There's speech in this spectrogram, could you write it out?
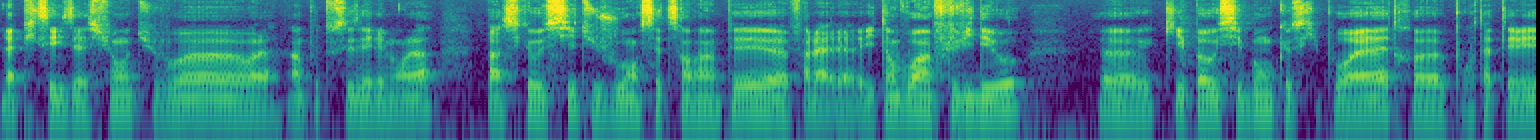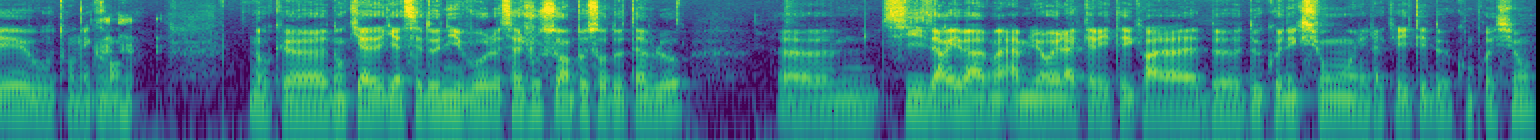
la pixelisation, tu vois voilà, un peu tous ces éléments-là. Parce que aussi, tu joues en 720p. Enfin, il t'envoie un flux vidéo euh, qui est pas aussi bon que ce qui pourrait être euh, pour ta télé ou ton écran. Donc euh, donc il y, a ces deux niveaux, ça joue un peu sur deux tableaux. S'ils arrivent à améliorer la qualité de, de, connexion et la qualité de compression,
